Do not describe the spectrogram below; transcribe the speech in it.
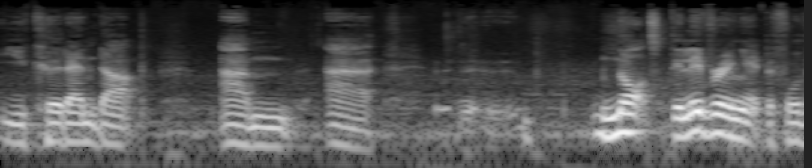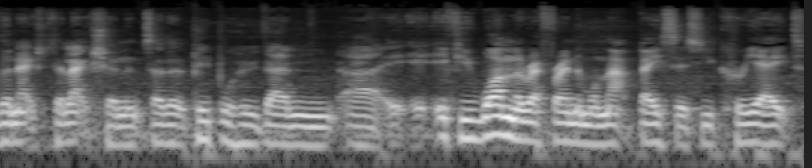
you could end up. Um, uh, not delivering it before the next election, and so that people who then, uh, if you won the referendum on that basis, you create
